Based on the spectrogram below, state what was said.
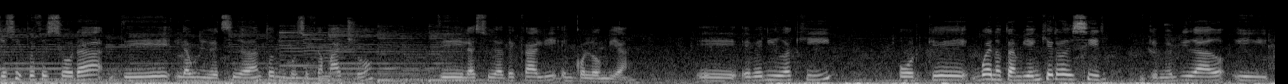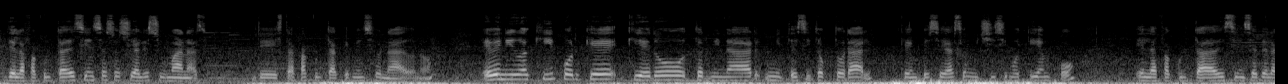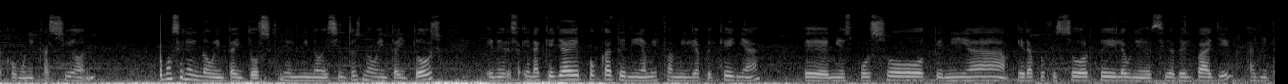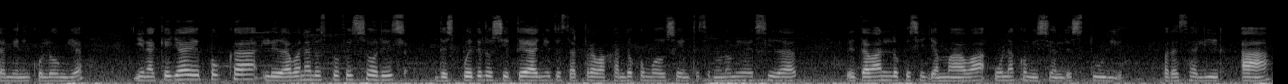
yo soy profesora de la Universidad Antonio José Camacho de la ciudad de Cali, en Colombia. Eh, he venido aquí porque, bueno, también quiero decir, que me he olvidado, y de la Facultad de Ciencias Sociales y Humanas, de esta facultad que he mencionado, ¿no? He venido aquí porque quiero terminar mi tesis doctoral, que empecé hace muchísimo tiempo en la Facultad de Ciencias de la Comunicación. Estamos en el 92, en el 1992. En, en aquella época tenía mi familia pequeña, eh, mi esposo tenía, era profesor de la Universidad del Valle, allí también en Colombia, y en aquella época le daban a los profesores, después de los siete años de estar trabajando como docentes en una universidad, les daban lo que se llamaba una comisión de estudio para salir a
